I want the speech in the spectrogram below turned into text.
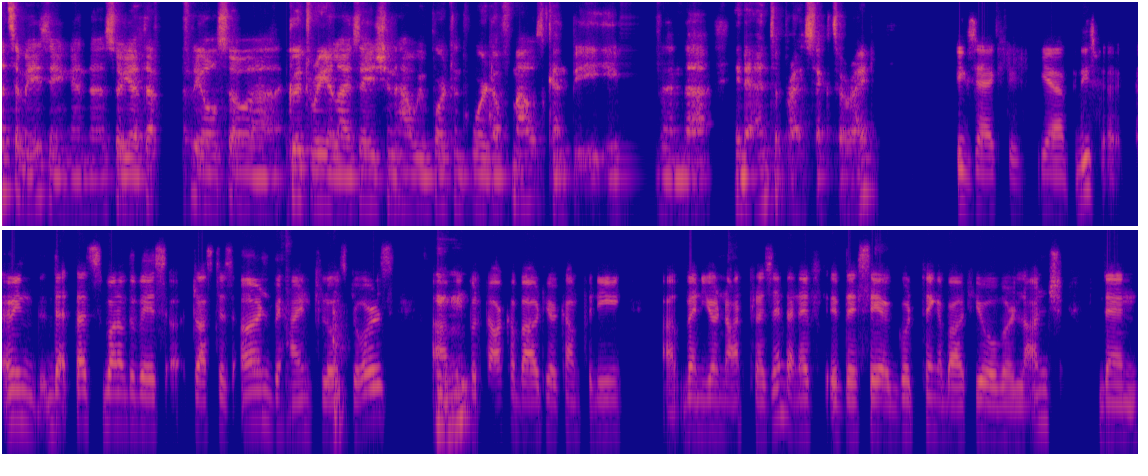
That's amazing. And uh, so, yeah, definitely also a good realization how important word of mouth can be, even uh, in the enterprise sector, right? Exactly. Yeah. These, uh, I mean, that that's one of the ways uh, trust is earned behind closed doors. Uh, mm-hmm. People talk about your company uh, when you're not present, and if if they say a good thing about you over lunch, then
